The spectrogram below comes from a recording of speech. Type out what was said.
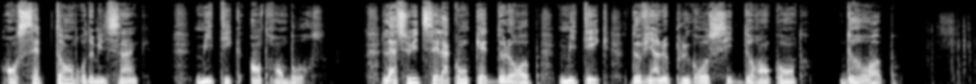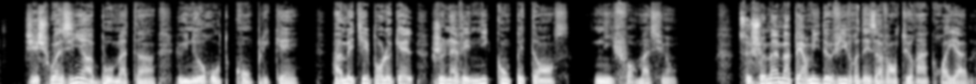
En septembre 2005, Mythique entre en bourse. La suite, c'est la conquête de l'Europe. Mythique devient le plus gros site de rencontre d'Europe. J'ai choisi un beau matin, une route compliquée, un métier pour lequel je n'avais ni compétences ni formation. Ce chemin m'a permis de vivre des aventures incroyables.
